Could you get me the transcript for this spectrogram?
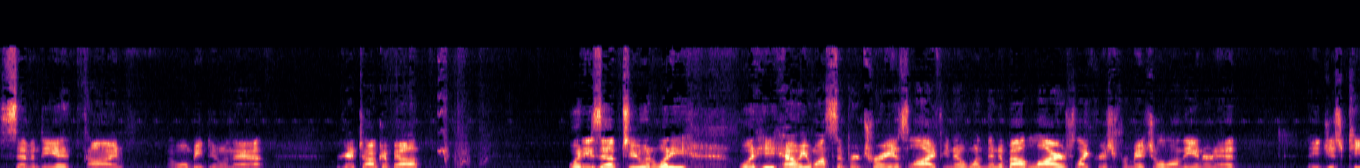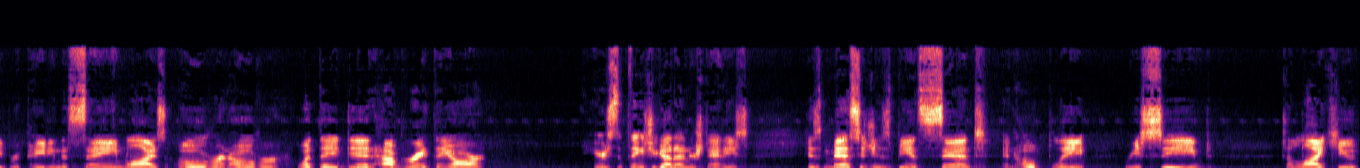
70th time. I won't be doing that. We're to talk about what he's up to and what he what he how he wants to portray his life. You know, one thing about liars like Christopher Mitchell on the internet they just keep repeating the same lies over and over. What they did, how great they are. Here's the things you got to understand. He's his message is being sent and hopefully received to IQ,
